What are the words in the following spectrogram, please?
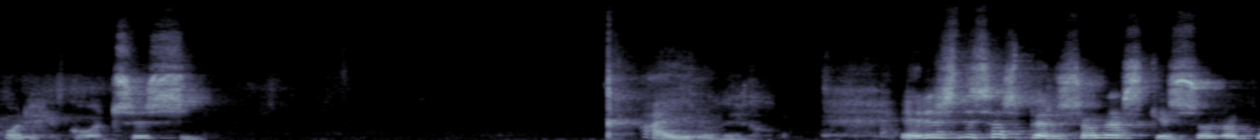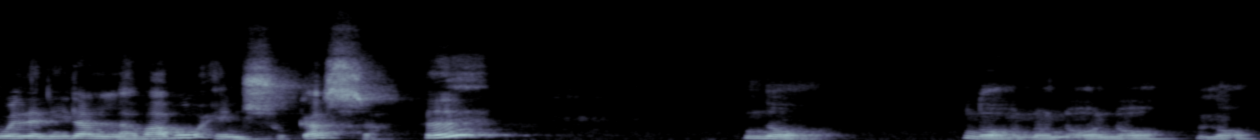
con el coche sí. Ahí lo dejo. Eres de esas personas que solo pueden ir al lavabo en su casa. ¿Eh? No, no, no, no, no, no.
